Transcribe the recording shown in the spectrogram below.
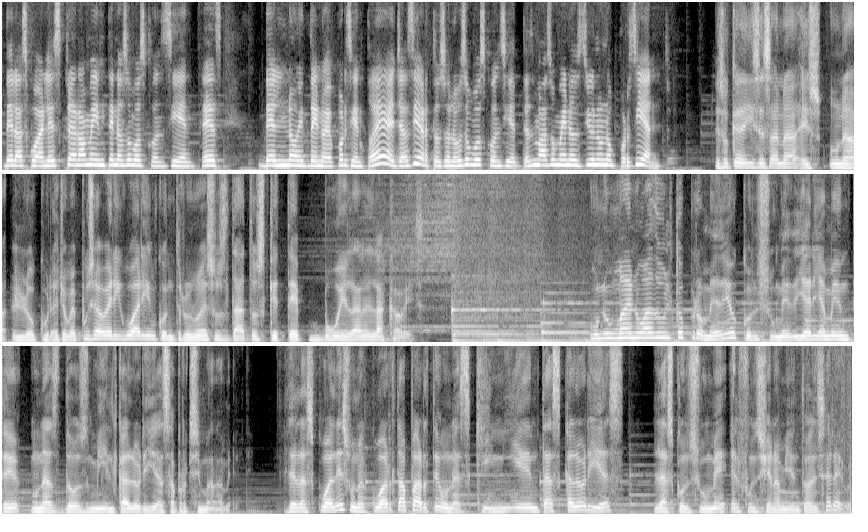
de las cuales claramente no somos conscientes del 99% de ellas, ¿cierto? Solo somos conscientes más o menos de un 1%. Eso que dices, Ana, es una locura. Yo me puse a averiguar y encontré uno de esos datos que te vuelan la cabeza. Un humano adulto promedio consume diariamente unas 2.000 calorías aproximadamente, de las cuales una cuarta parte, unas 500 calorías, las consume el funcionamiento del cerebro.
